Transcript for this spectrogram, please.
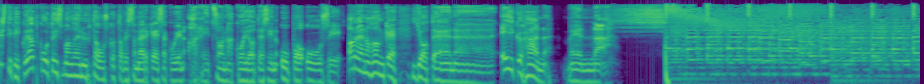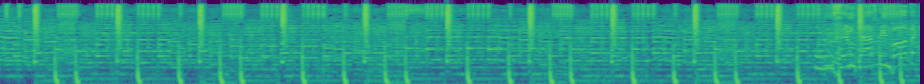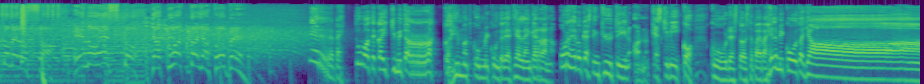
Kästiviikko jatkuu tismalleen yhtä uskottavissa merkeissä kuin Arizona Coyotesin upo uusi areenahanke, joten äh, eiköhän mennä. terve. Tervetuloa te kaikki mitä rakkahimmat kummikuuntelijat jälleen kerran. Urheilukästin kyytiin on keskiviikko 16. päivä helmikuuta ja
